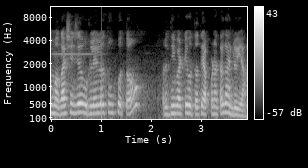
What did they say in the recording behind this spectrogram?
मगाशी जे उरलेलं तूप होतं अर्धी वाटी होतं ते आपण आता घालूया.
